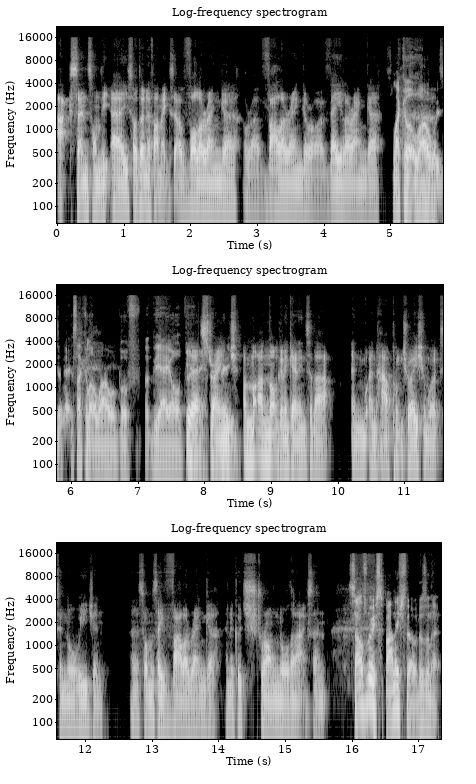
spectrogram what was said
accent on the A. So I don't know if that makes it a Volarenga or a Valarenga or a Valarenga. It's like a little O, um, isn't it? It's like a little O above the A or the Yeah, strange. I'm, I'm not going to get into that and, and how punctuation works in Norwegian. Uh, so I'm going to say Valarenga in a good, strong northern accent. Sounds very Spanish, though, doesn't it?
